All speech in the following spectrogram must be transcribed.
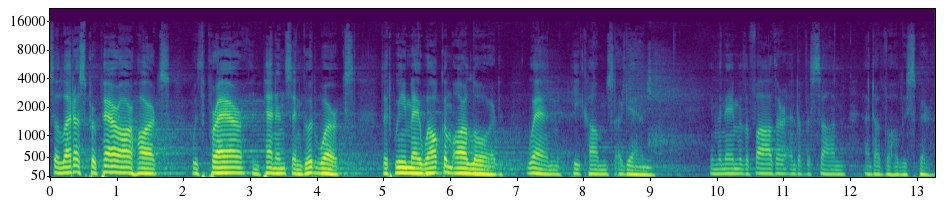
So let us prepare our hearts with prayer and penance and good works that we may welcome our Lord when he comes again. In the name of the Father, and of the Son, and of the Holy Spirit.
